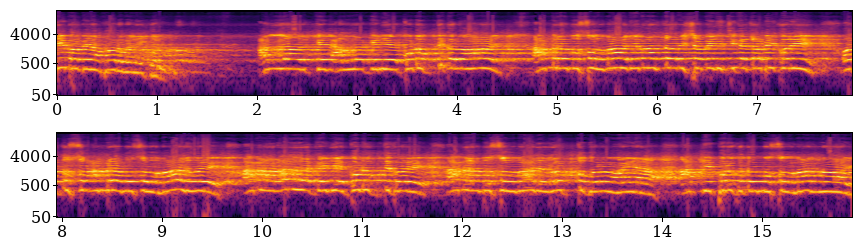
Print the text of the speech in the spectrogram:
কীভাবে আল্লাহকে আল্লাহকে নিয়ে কটুক্তি করা হয়, আমরা মুসলমান ইমানদার হিসাবে নিজেকে দাবি করি, অথচ আমরা মুসলমান হয়ে আমার আল্লাহকে নিয়ে কটুক্তি করে, আমরা মুসলমানের রক্ত গরম হয় না। আপনি প্রকৃত মুসলমান নয়,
